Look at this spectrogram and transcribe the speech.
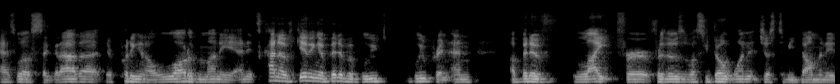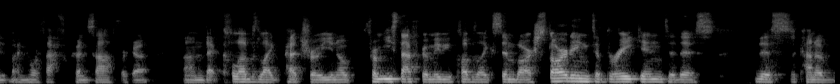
as well as Sagrada, they're putting in a lot of money, and it's kind of giving a bit of a blue, blueprint and a bit of light for for those of us who don't want it just to be dominated by North Africa and South Africa. Um, that clubs like Petro, you know, from East Africa, maybe clubs like Simba are starting to break into this this kind of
